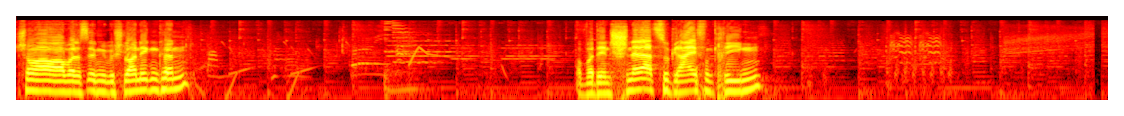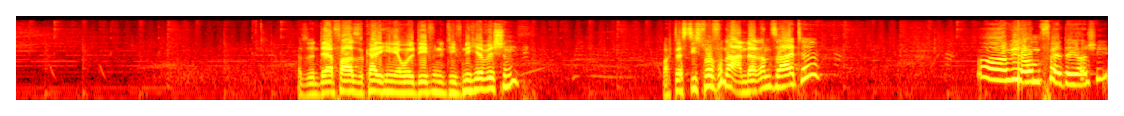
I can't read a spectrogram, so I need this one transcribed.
Schauen wir mal, ob wir das irgendwie beschleunigen können. Ob wir den schneller zu greifen kriegen. Also in der Phase kann ich ihn ja wohl definitiv nicht erwischen. Macht das diesmal von der anderen Seite? Oh, wie umfällt der Yoshi.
